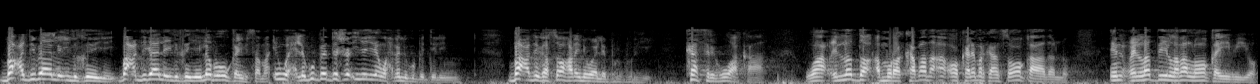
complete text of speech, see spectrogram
bacdi baa la ilqeeyey bacdigaa la ilqeeyey laba u qaybsamaa in wax lagu bedesho iyo inaan waxba lagu bedelinin bacdiga soo hadhayna waa la burburiyey. Kasrigu waa kaa. Waa cilada murakabada ah oo kale markaan soo qaadano in ciladii laba loo qaybiyo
